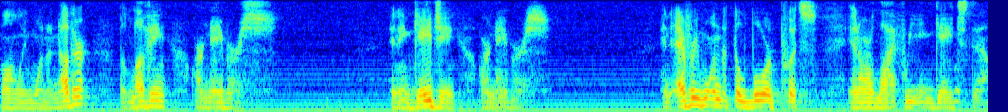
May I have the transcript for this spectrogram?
not only one another, but loving our neighbors and engaging our neighbors. And everyone that the Lord puts in our life, we engage them.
